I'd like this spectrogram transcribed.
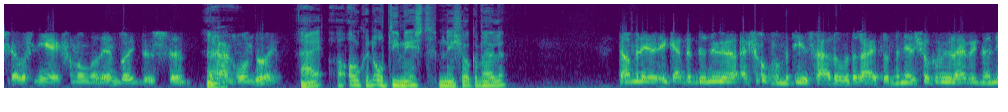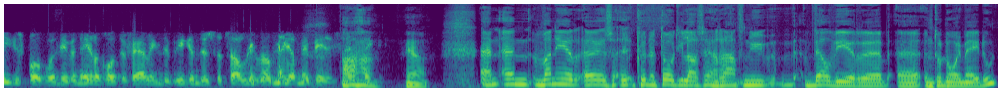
zelf niet echt van onder de indruk. Dus eh, we Ja. gaan gewoon door. Hij, ook een optimist, meneer Schokkemeulen? Nou meneer, ik heb het er nu even over Matthias gaat over de ruiter. Meneer Schokkemuller heb ik nog niet gesproken, want die heeft een hele grote veiling dit weekend. Dus dat zal hij wel meer mee bezig zijn, Aha, denk ik. ja. En, en wanneer kunnen Totilas en Raad nu wel weer een toernooi meedoen?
